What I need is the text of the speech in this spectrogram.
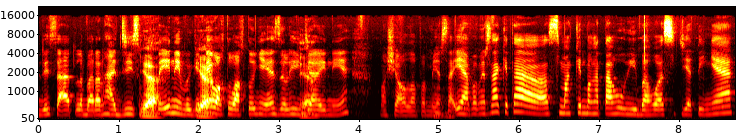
Di saat lebaran haji seperti yeah. ini begitu yeah. ya waktu-waktunya ya Zulhijjah yeah. ini ya. Masya Allah pemirsa. Hmm. Ya pemirsa kita semakin mengetahui bahwa sejatinya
